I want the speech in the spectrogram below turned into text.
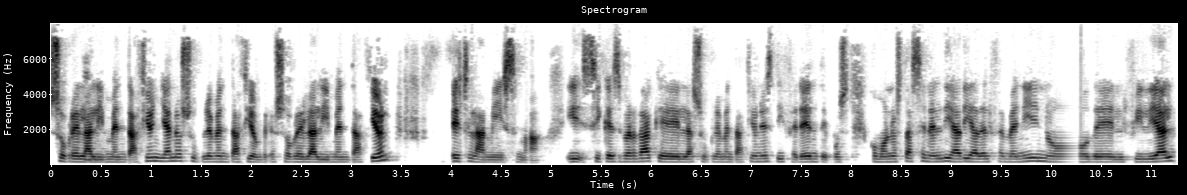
sobre la alimentación, ya no suplementación, pero sobre la alimentación, es la misma. Y sí que es verdad que la suplementación es diferente, pues como no estás en el día a día del femenino o del filial,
